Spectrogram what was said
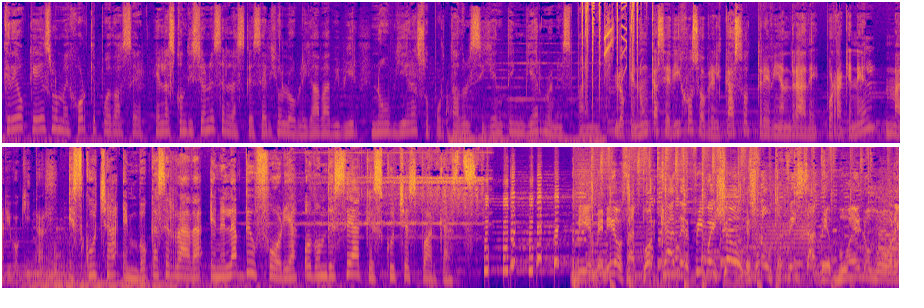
Creo que es lo mejor que puedo hacer. En las condiciones en las que Sergio lo obligaba a vivir, no hubiera soportado el siguiente invierno en España. Lo que nunca se dijo sobre el caso Trevi Andrade, por Raquel Mariboquitas. Escucha en boca cerrada, en el app de Euforia o donde sea que escuches podcasts. Bienvenidos al podcast del Freeway Show. Es una autopista de buen humor, ¿eh?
